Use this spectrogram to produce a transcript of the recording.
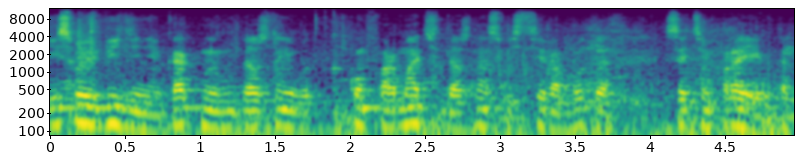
и свое видение, как мы должны, вот, в каком формате должна свести работа с этим проектом.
